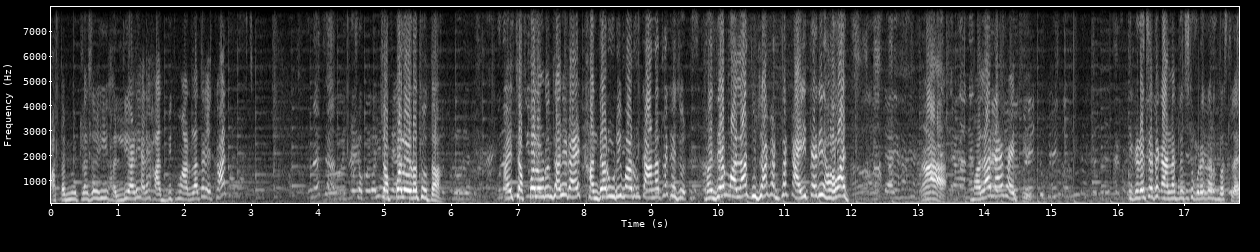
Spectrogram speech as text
आता मी म्हटलं जर ही हल्ली आणि ह्याने हातबीत मारला तर एखाद चप्पल ओढत होता. आणि चप्पल ओढून झाली डायरेक्ट खांद्यावर उडी मारून कानातला खेचून. म्हणजे मला तुझ्याकडचं काहीतरी हवाच. हा मला नाही टाकले. तिकडेच ते कानातल्याचे तुकडे करत बसलाय.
